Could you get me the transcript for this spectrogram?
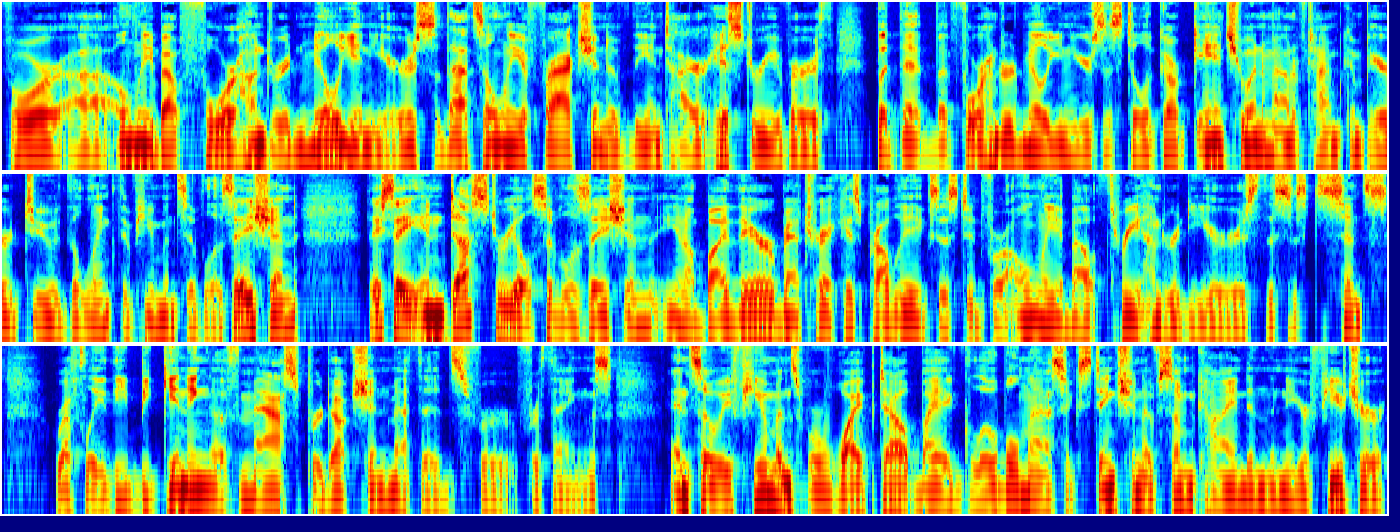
for uh, only about 400 million years. So that's only a fraction of the entire history of Earth. But that but 400 million years is still a gargantuan amount of time compared to the length of human civilization. They say industrial civilization, you know, by their metric, has probably existed for only about 300 years. This is since roughly the beginning of mass production methods for for things. And so, if humans were wiped out by a global mass extinction of some kind in the near future,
